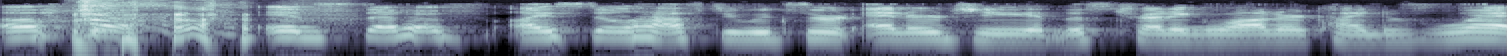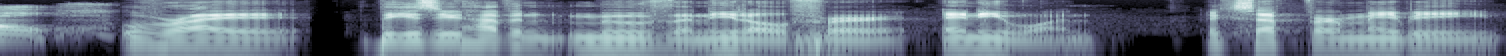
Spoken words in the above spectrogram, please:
Uh, instead of I still have to exert energy in this treading water kind of way. Right. Because you haven't moved the needle for anyone except for maybe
